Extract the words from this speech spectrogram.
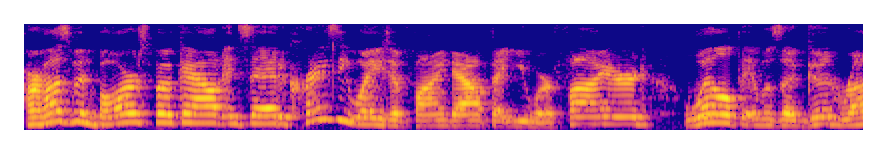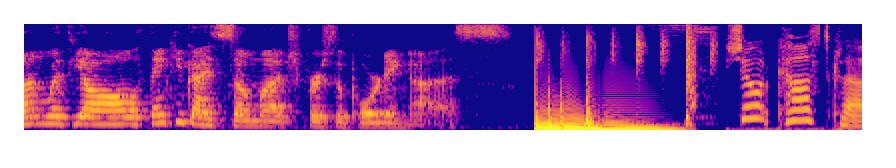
Her husband Bar spoke out and said, Crazy way to find out that you were fired. Welp, it was a good run with y'all. Thank you guys so much for supporting us. Short Cast Club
